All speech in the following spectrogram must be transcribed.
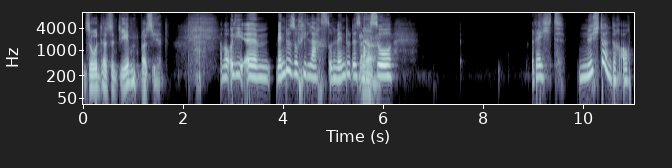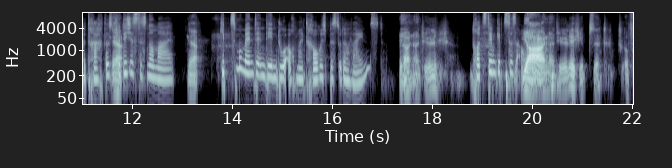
so, dass es jedem passiert. Aber Uli, ähm, wenn du so viel lachst und wenn du das auch Ja. so recht nüchtern doch auch betrachtest, für Ja. dich ist das normal. Ja, Gibt es Momente, in denen du auch mal traurig bist oder weinst? ja, natürlich. Trotzdem gibt es das auch. Ja, natürlich gibt's das. Auf,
